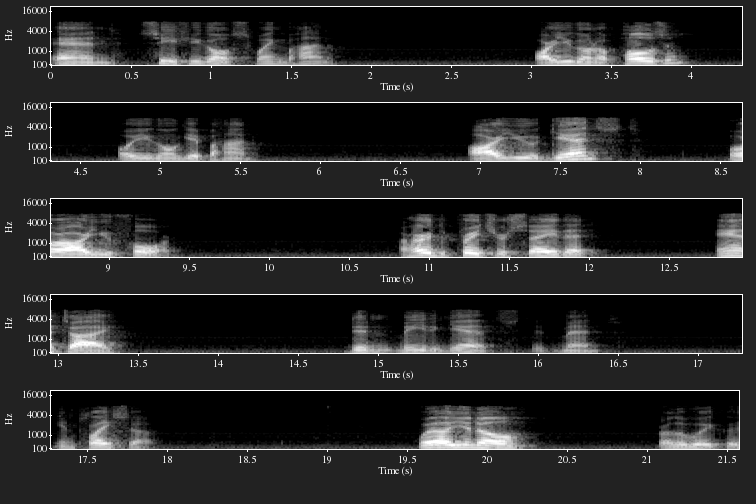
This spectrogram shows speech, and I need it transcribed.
and see if you're going to swing behind him. Are you going to oppose him, or are you going to get behind him? Are you against, or are you for? I heard the preacher say that anti didn't mean against, it meant in place of. Well, you know, Brother Weekly,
